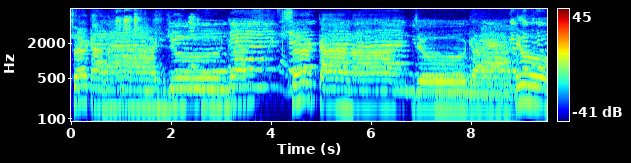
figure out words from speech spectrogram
Sekarang juga. Sekarang juga. Tiup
